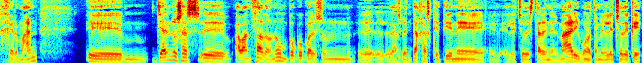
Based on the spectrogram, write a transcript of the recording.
Germán, eh, ya nos has eh, avanzado ¿no? un poco cuáles son eh, las ventajas que tiene el, hecho de estar en el mar y bueno también el hecho de que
